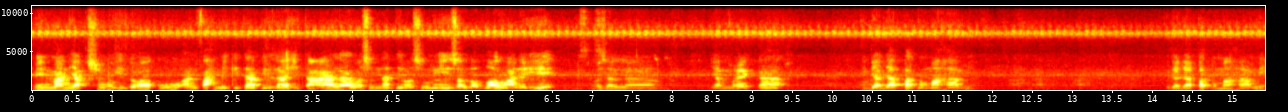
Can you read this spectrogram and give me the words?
Mimman yaksuru idrakuhu an fahmi kitabillahi ta'ala wa sunnati rasulihi sallallahu alaihi wasallam yang mereka tidak dapat memahami tidak dapat memahami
